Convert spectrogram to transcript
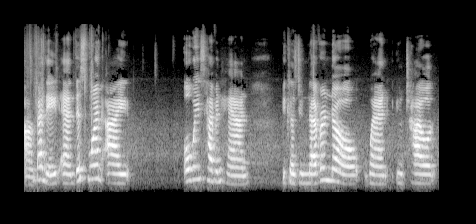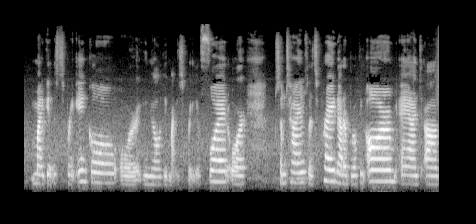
um, band-aid. And this one I always have in hand because you never know when your child might get a sprained ankle or you know they might sprain their foot or sometimes let's pray not a broken arm and um,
